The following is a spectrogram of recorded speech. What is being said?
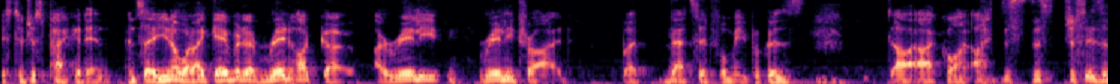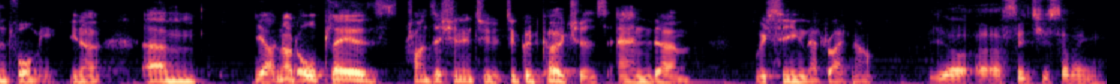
is to just pack it in and say, you know what, I gave it a red hot go. I really, really tried but that's it for me because I, I can't. I, this this just isn't for me. You know. Um, yeah, not all players transition into to good coaches, and um, we're seeing that right now. Yeah, I sent you something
